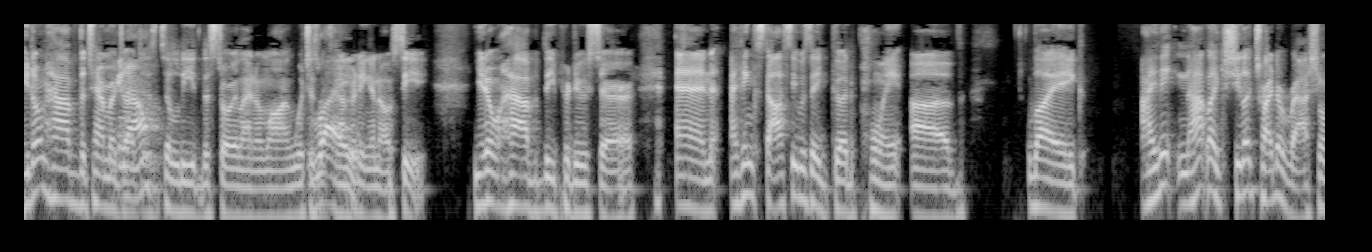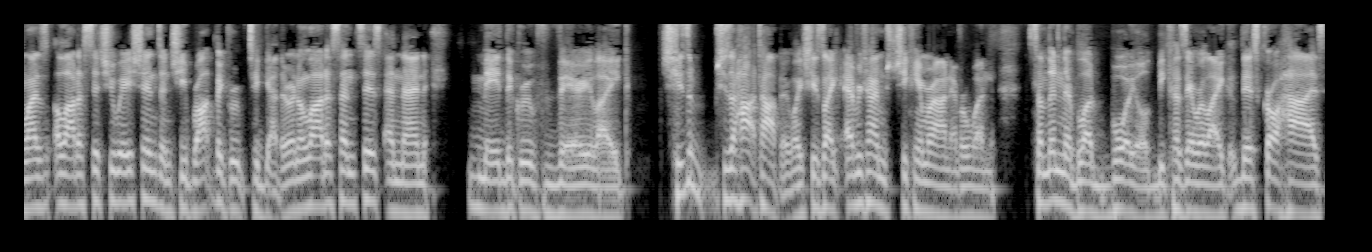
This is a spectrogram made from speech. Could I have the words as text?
You don't have the Tamra You know? judges to lead the storyline along, which is what's happening in OC. You don't have the producer, and I think Stassi was a good point of like. I think not like she like tried to rationalize a lot of situations and she brought the group together in a lot of senses and then made the group very like she's a she's a hot topic. Like she's like every time she came around, everyone something in their blood boiled because they were like, this girl has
